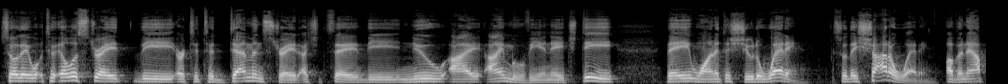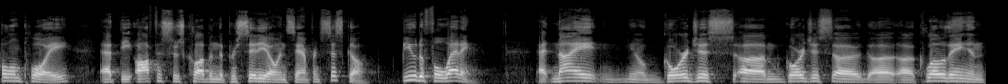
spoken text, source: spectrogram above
So they, to illustrate the, or to, to demonstrate, I should say, the new i, iMovie in HD, they wanted to shoot a wedding. So they shot a wedding of an Apple employee at the Officers Club in the Presidio in San Francisco. Beautiful wedding. At night, you know, gorgeous, um, gorgeous uh, uh, uh, clothing and,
